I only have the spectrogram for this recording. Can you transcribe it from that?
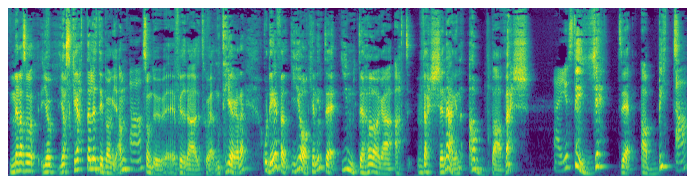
Men alltså, jag, jag skrattar lite i början, Ja. som du eh, Frida tror jag noterade. Och det är för att jag kan inte inte höra att versen är en ABBA-vers. Ja, Det det. är jätteabbigt. Ja.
